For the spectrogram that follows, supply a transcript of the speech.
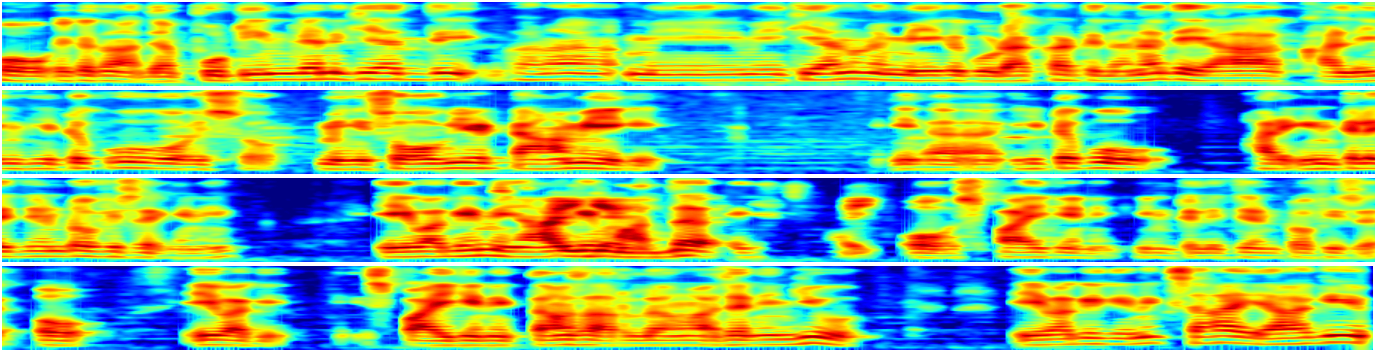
ඕ එක ද පුටින් ගැන කියද්දි කන මේ මේ කියන්න මේක ගොඩක් කට දන්න දෙයා කලින් හිටපු ඔයසෝ මේ සෝවියට් ටාමියක හිටපු හරි ඉන්ටලිජෙන්ට ඔෆිස කෙනෙක්. ඒ වගේ මෙයාගේ මත ඕ ස්පයි කෙනෙක් ඉන්ටලිජෙන්ට ඔෆිස ඕ ඒ වගේ. ස්පයි කෙනෙක් තම සරලම වචනකිව ඒවගේ කෙනෙක් සහ එයාගේ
